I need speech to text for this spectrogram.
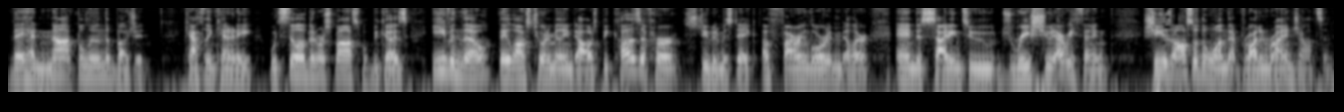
they had not ballooned the budget, Kathleen Kennedy would still have been responsible because even though they lost $200 million because of her stupid mistake of firing Lord and Miller and deciding to reshoot everything, she is also the one that brought in Rian Johnson.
